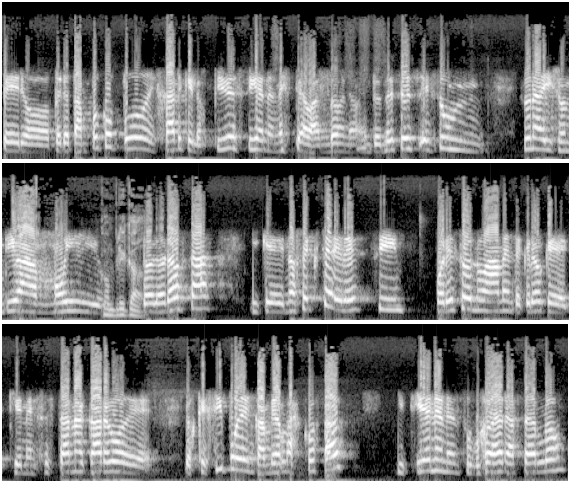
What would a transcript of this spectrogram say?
pero, pero tampoco puedo dejar que los pibes sigan en este abandono. Entonces es, es, un, es una disyuntiva muy dolorosa y que nos excede, sí. Por eso nuevamente creo que quienes están a cargo de los que sí pueden cambiar las cosas y tienen en su poder hacerlo,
